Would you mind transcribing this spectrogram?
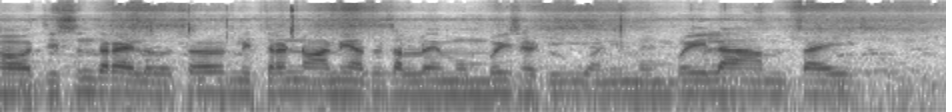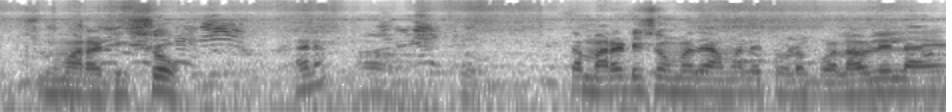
हो दिसून तर राहिलो तर मित्रांनो आम्ही आता चाललो आहे मुंबईसाठी आणि मुंबईला आमचा एक मराठी शो आहे ना? तर मराठी शोमध्ये आम्हाला थोडं बोलावलेलं आहे.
